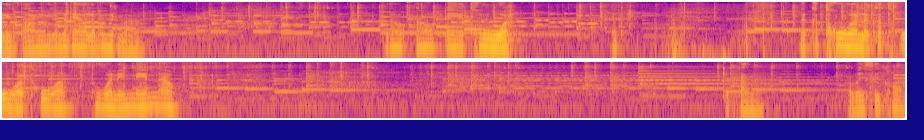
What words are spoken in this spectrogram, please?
ประเด็นตานี้เราไม่ได้เอาระเบิดมา เราเอาแต่ทัวแล้วก็ทัวแล้วก็ทัวทัวทัวเน้นๆเอาเก็บตังค์เอาไว้ซื้อของ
